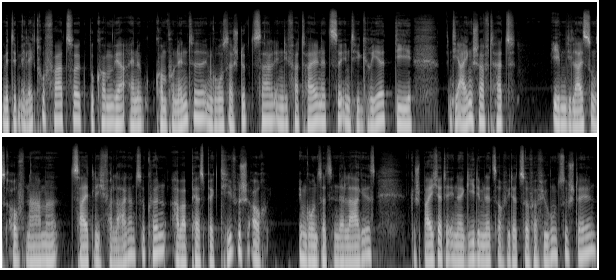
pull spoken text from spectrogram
Mit dem Elektrofahrzeug bekommen wir eine Komponente in großer Stückzahl in die Verteilnetze integriert, die die Eigenschaft hat, eben die Leistungsaufnahme zeitlich verlagern zu können, aber perspektivisch auch im Grundsatz in der Lage ist, gespeicherte Energie dem Netz auch wieder zur Verfügung zu stellen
